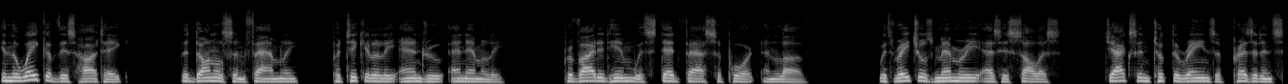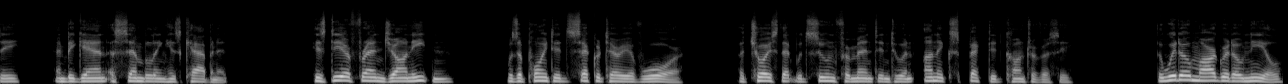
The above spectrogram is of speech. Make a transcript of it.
In the wake of this heartache, the Donelson family, particularly Andrew and Emily, provided him with steadfast support and love. With Rachel's memory as his solace, Jackson took the reins of presidency and began assembling his cabinet. His dear friend John Eaton was appointed Secretary of War, a choice that would soon ferment into an unexpected controversy. The widow Margaret O'Neill,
